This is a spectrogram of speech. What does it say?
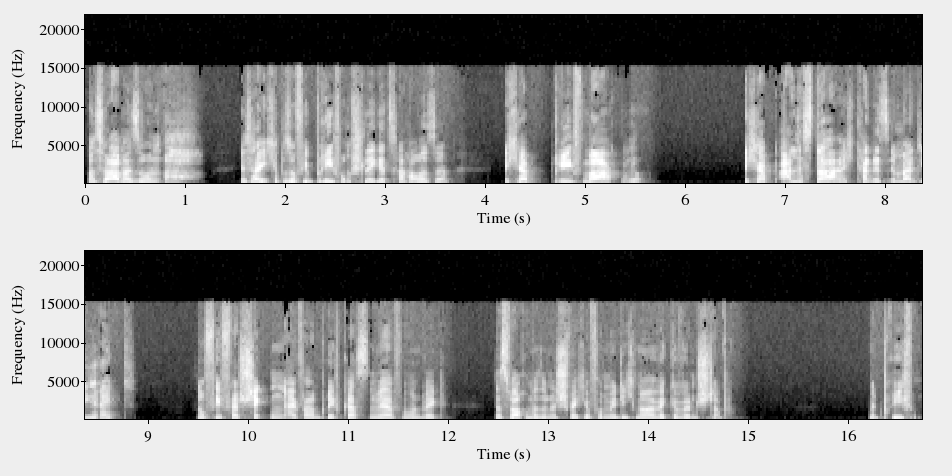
Und es war immer so ein, oh, jetzt hab ich, ich habe so viel Briefumschläge zu Hause. Ich habe Briefmarken. Ich habe alles da. Ich kann jetzt immer direkt so viel verschicken, einfach im Briefkasten werfen und weg. Das war auch immer so eine Schwäche von mir, die ich mir mal weggewünscht habe. Mit Briefen.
